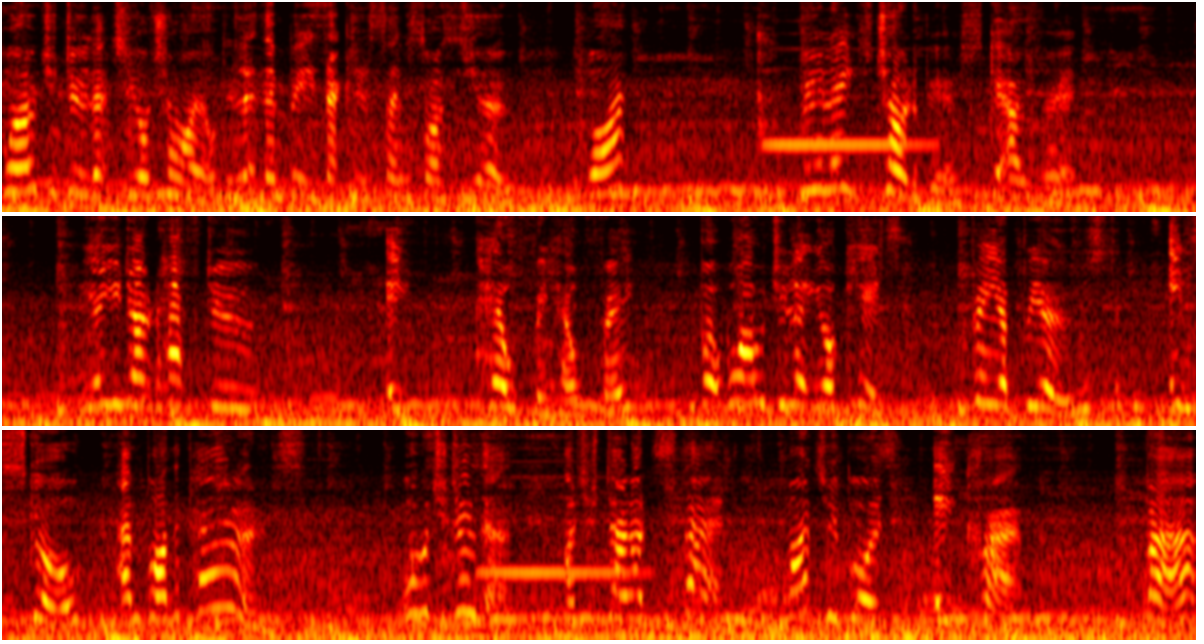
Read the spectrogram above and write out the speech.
why would you do that to your child and let them be exactly the same size as you? Why? Really? It's child abuse. Get over it. Yeah, you don't have to eat healthy, healthy, but why would you let your kids be abused in school and by the parents? Would you do that? I just don't understand. My two boys eat crap, but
